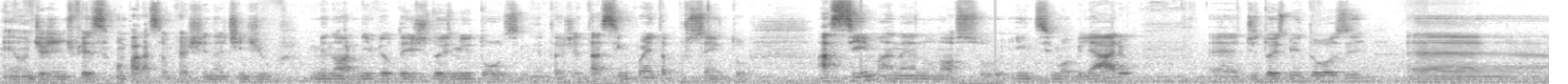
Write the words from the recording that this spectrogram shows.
é onde a gente fez essa comparação que a China atingiu o menor nível desde 2012. Né? Então a gente está 50% acima né, no nosso índice imobiliário é, de 2012, é,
